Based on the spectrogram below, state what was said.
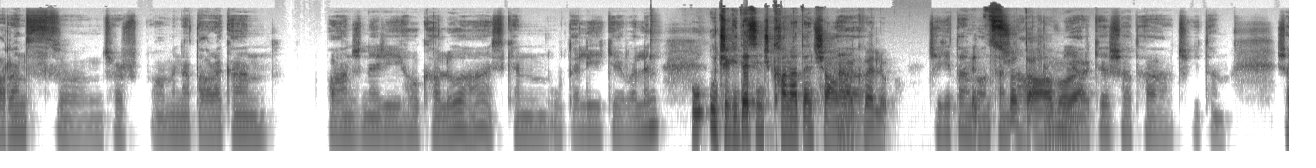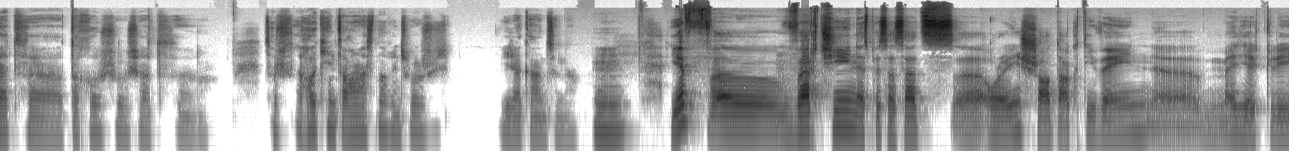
առանց ինչ որ ամենատարական պահանջների հոգալու, հա, այսինքն ուտելիք եւ այլն։ Ու ու չգիտես ինչքանատ են շարունակվելու։ Չգիտեմ ոնց են ապրում, իհարկե շատ, հա, չգիտեմ։ Շատ տխուր ու շատ հոգին ծանրացնող ինչ որ իրականություն է։ Եվ վերջին, այսպես ասած, օրերին շատ ակտիվ էին մեր երկրի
